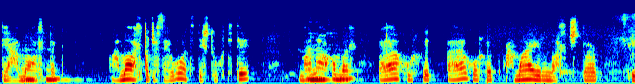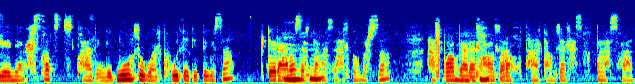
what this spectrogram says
Тэгээ амаа олдог. Амаа олох гэж бас айгуу боддөө шүү хүүхэд те. Манай охин бол ой хүрэхэд ой хүрэхэд амаа ер нь олчдаг Тэгээ нэг асгад цуцгаад ингээд нүүрлүг бол тхүүлээд идэг гэсэн. Бид хоёр 10 сартаагаас халбаа барьсан. Халбаа бариад хоолоороо хутгаал тоглоод асгахтаа асгаад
